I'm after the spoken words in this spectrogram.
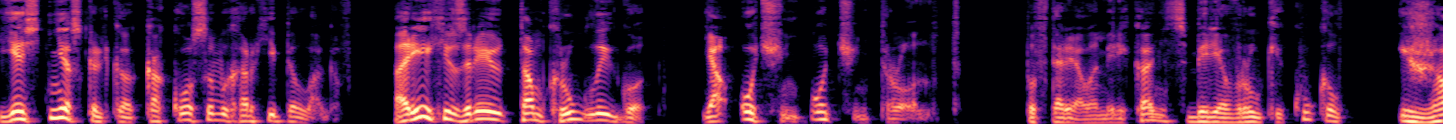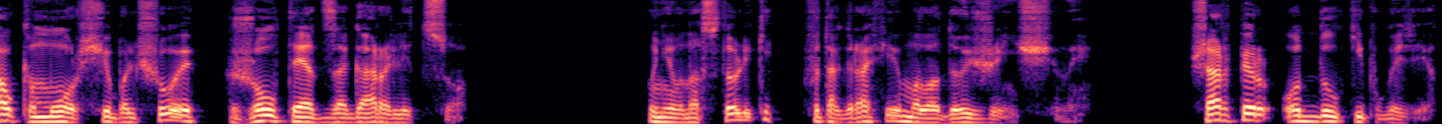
Есть несколько кокосовых архипелагов. Орехи зреют там круглый год. Я очень-очень тронут, — повторял американец, беря в руки кукол и жалко морще большое, желтое от загара лицо. У него на столике фотография молодой женщины. Шарпер отдал типу газет.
